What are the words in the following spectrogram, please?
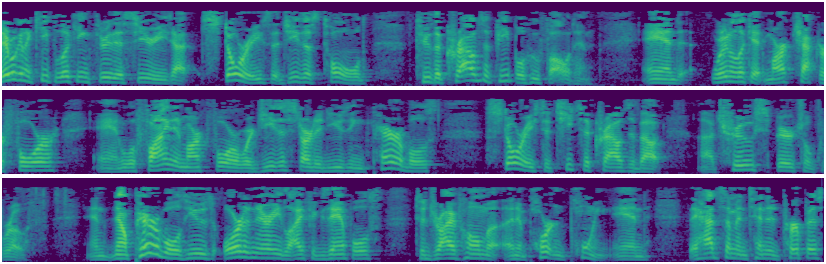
Today we're going to keep looking through this series at stories that Jesus told to the crowds of people who followed him. And we're going to look at Mark chapter 4, and we'll find in Mark 4 where Jesus started using parables, stories to teach the crowds about uh, true spiritual growth. And now parables use ordinary life examples to drive home a, an important point, and they had some intended purpose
